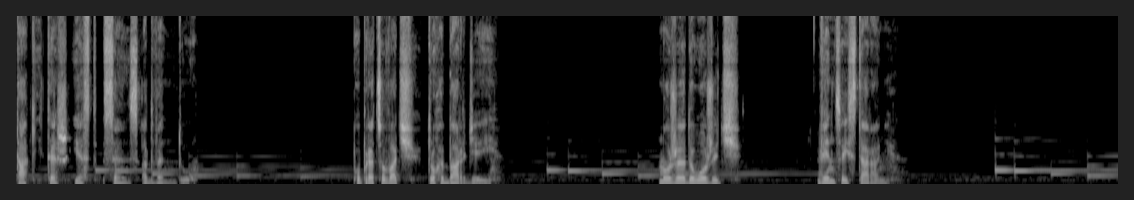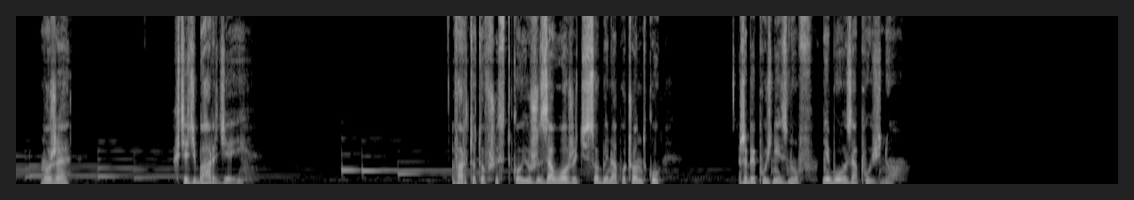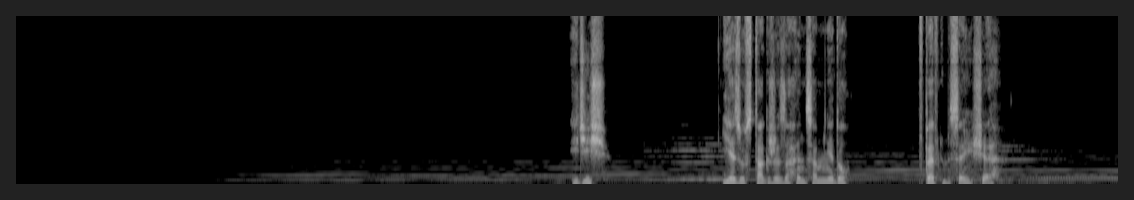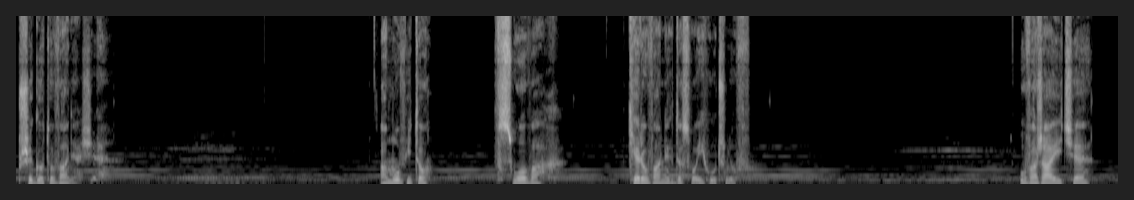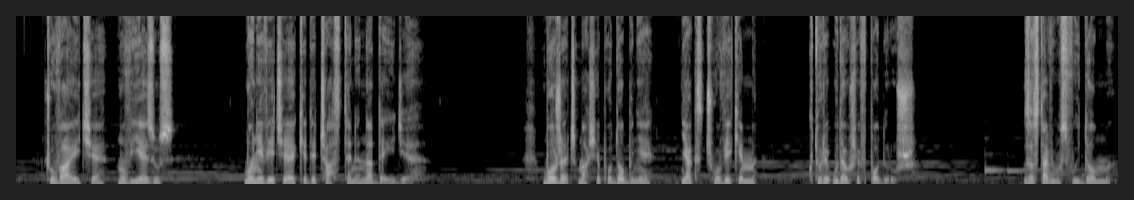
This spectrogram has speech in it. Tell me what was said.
Taki też jest sens Adwentu. Popracować trochę bardziej. Może dołożyć więcej starań. Może chcieć bardziej Warto to wszystko już założyć sobie na początku, żeby później znów nie było za późno. I dziś Jezus także zachęca mnie do w pewnym sensie przygotowania się. A mówi to w słowach kierowanych do swoich uczniów. Uważajcie, czuwajcie, mówi Jezus, bo nie wiecie, kiedy czas ten nadejdzie. Bo rzecz ma się podobnie jak z człowiekiem, który udał się w podróż. Zostawił swój dom,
